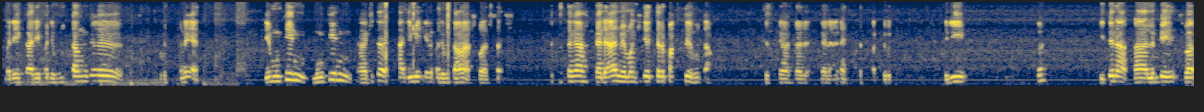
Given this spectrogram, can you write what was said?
mereka daripada hutang ke macam mana kan? Dia mungkin mungkin uh, kita tak limitkan daripada hutang lah sebab se- setengah keadaan memang kita terpaksa hutang. Setengah keadaan, eh, terpaksa hutang. jadi apa? Kita nak uh, lebih sebab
